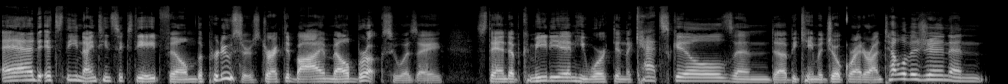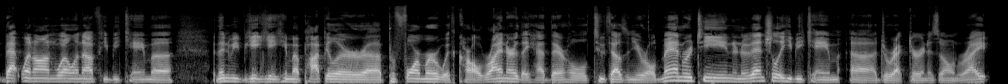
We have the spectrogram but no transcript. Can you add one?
And it's the 1968 film The Producers, directed by Mel Brooks, who was a stand-up comedian. He worked in the Catskills and uh, became a joke writer on television, and that went on well enough. He became a, then he became a popular uh, performer with Carl Reiner. They had their whole 2,000-year-old man routine, and eventually he became a director in his own right.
